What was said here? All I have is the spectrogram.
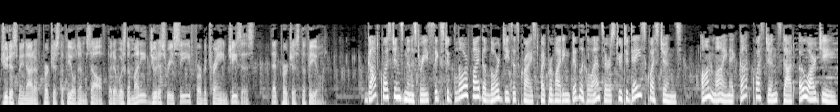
Judas may not have purchased the field himself, but it was the money Judas received for betraying Jesus that purchased the field. Got Questions Ministry seeks to glorify the Lord Jesus Christ by providing biblical answers to today's questions. Online at GotQuestions.org.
